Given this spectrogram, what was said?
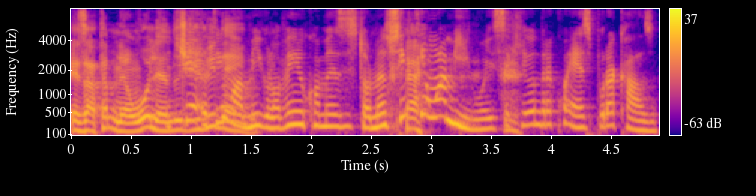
Exatamente, não, olhando o dividendo. Eu tenho um amigo, lá vem eu com a mesma história, mas eu sempre tenho um amigo, esse aqui o André conhece por acaso.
